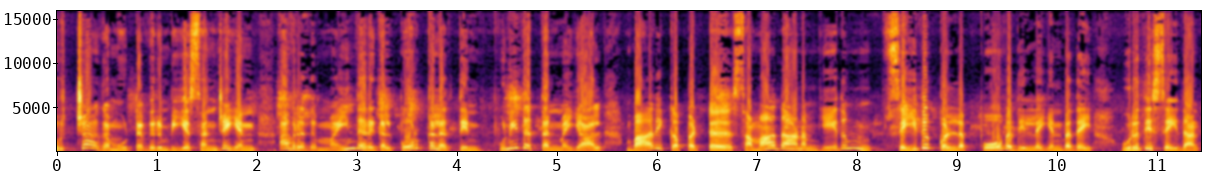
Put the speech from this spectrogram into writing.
உற்சாகமூட்ட விரும்பிய சஞ்சயன் அவரது மைந்தர்கள் போர்க்களத்தின் புனித தன்மையால் பாதிக்கப்பட்டு சமாதானம் ஏதும் செய்து கொள்ளப் போவதில்லை என்பதை உறுதி செய்தான்.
